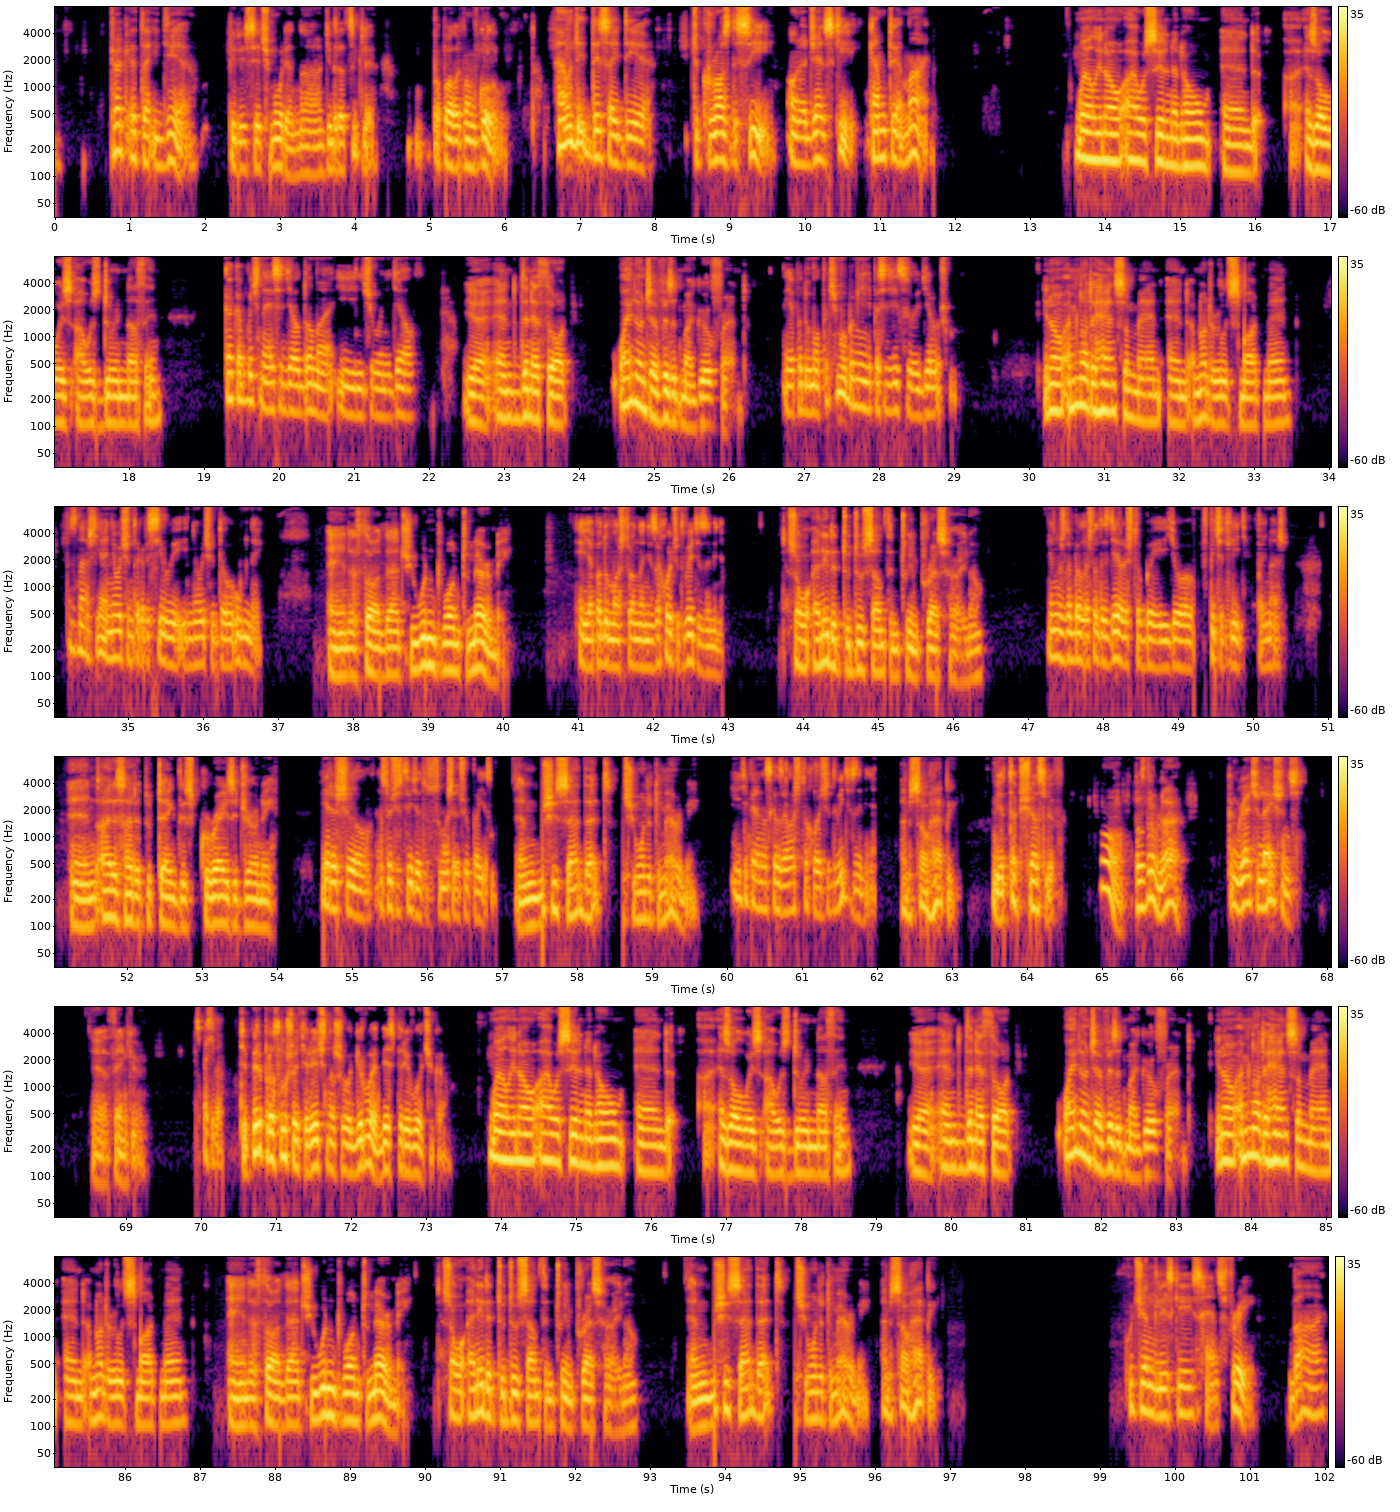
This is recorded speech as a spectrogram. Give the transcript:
Как эта идея пересечь море на гидроцикле попала к вам в голову? How did this idea to cross the sea on a jet ski. Come to mine. Well, you know, I was sitting at home and, uh, as always, I was doing nothing. Как обычно, я сидел дома и ничего не делал. Yeah, and then I thought, why don't I visit my girlfriend? Я подумал, почему бы мне не посетить свою девушку? You know, I'm not a handsome man and I'm not a really smart man. Знаешь, я не очень-то красивый и не очень-то умный. And I thought that she wouldn't want to marry me. И я подумал, что она не захочет выйти за меня. So I needed to do something to impress her, you know. Мне нужно было что-то сделать, чтобы ее впечатлить, понимаешь? And I decided to take this crazy journey. Я решил осуществить эту сумасшедшую поездку. And she said that she wanted to marry me. И теперь она сказала, что хочет выйти за меня. I'm so happy. Я так счастлив. О, поздравляю. Congratulations. Yeah, thank you. Спасибо. Теперь прослушайте речь нашего героя без переводчика. Well, you know, I was sitting at home and, uh, as always, I was doing nothing. Yeah, and then I thought, why don't I visit my girlfriend? You know, I'm not a handsome man and I'm not a really smart man. And I thought that she wouldn't want to marry me. So I needed to do something to impress her, you know. And she said that she wanted to marry me. I'm so happy. Учи английский с hands-free. Bye.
